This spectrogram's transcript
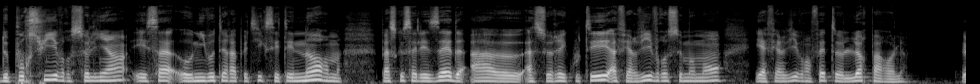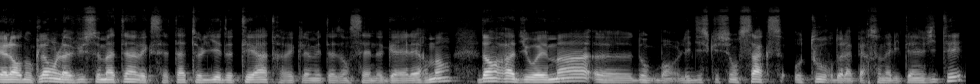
de poursuivre ce lien. Et ça, au niveau thérapeutique, c'est énorme parce que ça les aide à, euh, à se réécouter, à faire vivre ce moment et à faire vivre en fait leurs paroles. Et alors, donc là, on l'a vu ce matin avec cet atelier de théâtre avec la metteuse en scène Gaëlle Herman. Dans Radio Emma, euh, donc bon, les discussions s'axent autour de la personnalité invitée.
